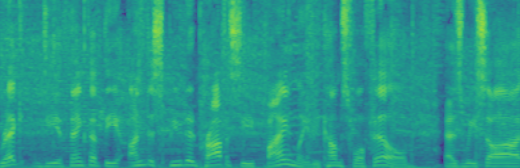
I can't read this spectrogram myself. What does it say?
Rick, do you think that the undisputed prophecy finally becomes fulfilled as we saw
